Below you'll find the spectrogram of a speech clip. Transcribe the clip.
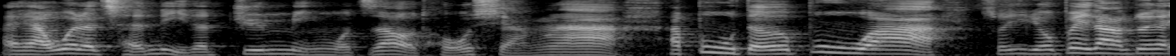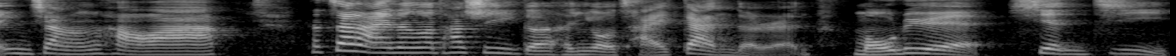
哎呀，为了城里的军民，我只好投降啦，他不得不啊。所以刘备当然对他印象很好啊。那再来呢，他是一个很有才干的人，谋略、献计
